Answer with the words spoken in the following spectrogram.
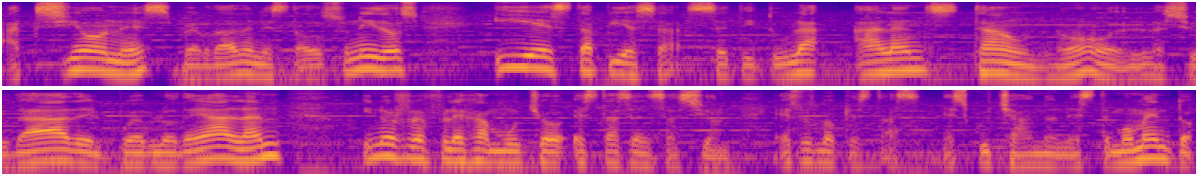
acciones, ¿verdad? En Estados Unidos y esta pieza se titula Alan's Town, ¿no? la ciudad, el pueblo de Alan, y nos refleja mucho esta sensación. Eso es lo que estás escuchando en este momento.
